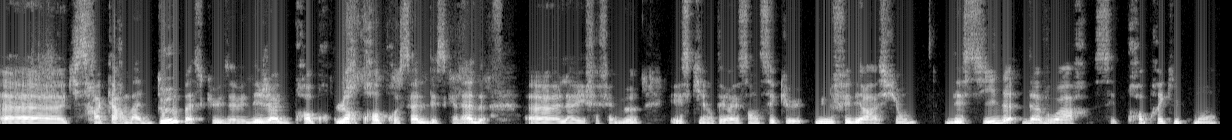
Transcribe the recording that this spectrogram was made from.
euh, qui sera Karma 2 parce qu'ils avaient déjà une propre, leur propre salle d'escalade, euh, la FFME. Et ce qui est intéressant, c'est que une fédération décide d'avoir ses propres équipements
